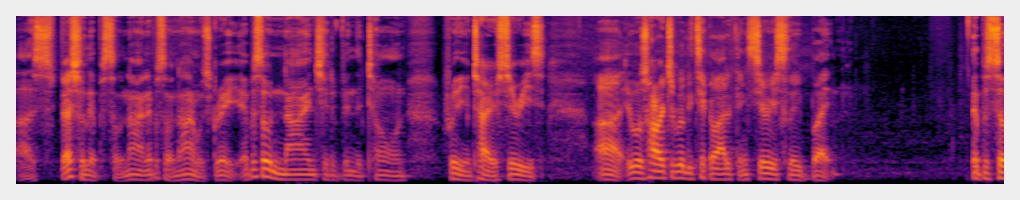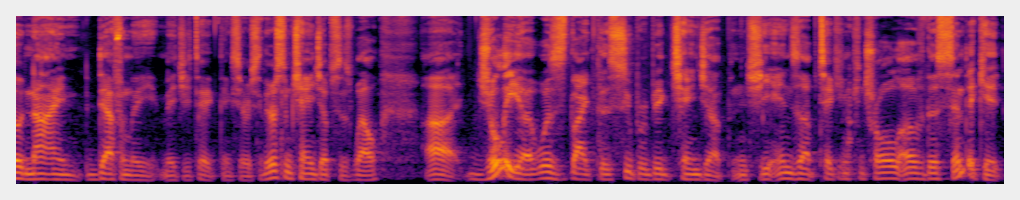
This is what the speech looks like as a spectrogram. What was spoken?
uh, especially episode nine. Episode nine was great. Episode nine should have been the tone for the entire series. Uh, it was hard to really take a lot of things seriously, but episode nine definitely made you take things seriously. There were some change ups as well. Uh, Julia was like the super big change up, and she ends up taking control of the syndicate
